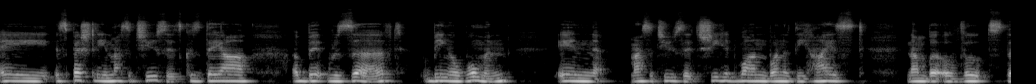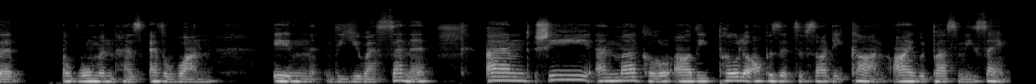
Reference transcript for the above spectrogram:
a, especially in Massachusetts, because they are a bit reserved. Being a woman in Massachusetts, she had won one of the highest number of votes that a woman has ever won in the US Senate. And she and Merkel are the polar opposites of Sadiq Khan, I would personally say.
